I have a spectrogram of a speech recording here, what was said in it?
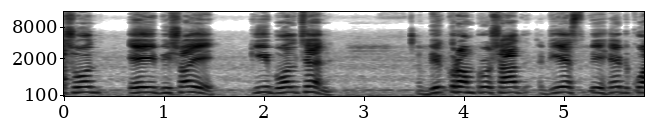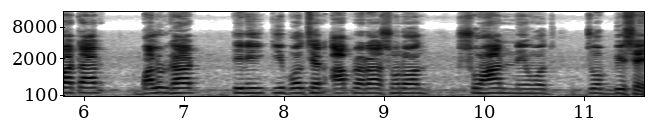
আসুন, এই বিষয়ে কি বলছেন? বিক্রম প্রসাদ, ডিএসপি হেডকোয়ার্টার, বালুরঘাট, তিনি কি বলছেন আপনারা শুনুন। সোহান নিউজ চব্বিশে।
